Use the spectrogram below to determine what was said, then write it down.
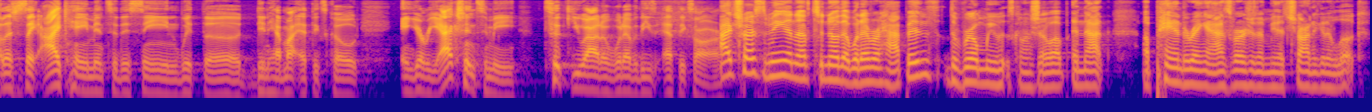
Let's just say I came into this scene with the didn't have my ethics code, and your reaction to me took you out of whatever these ethics are. I trust me enough to know that whatever happens, the real me is going to show up, and not a pandering ass version of me that's trying to get a look.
